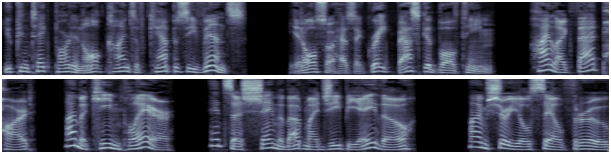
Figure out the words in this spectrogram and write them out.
you can take part in all kinds of campus events. It also has a great basketball team. I like that part. I'm a keen player. It's a shame about my GPA, though. I'm sure you'll sail through,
